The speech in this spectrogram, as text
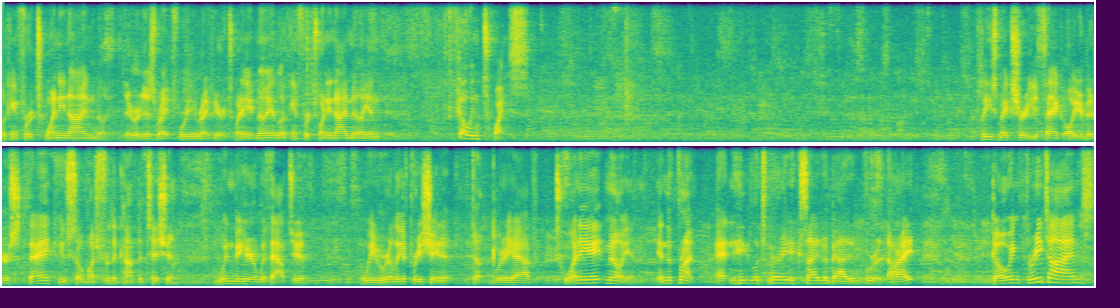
looking for 29 million. There it is right for you right here. 28 million looking for 29 million going twice. Please make sure you thank all your bidders. Thank you so much for the competition. Wouldn't be here without you. We really appreciate it. We have 28 million in the front, and he looks very excited about it. All right, going three times.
